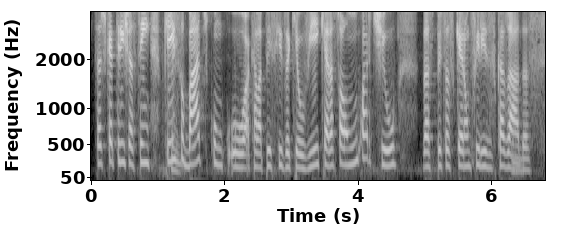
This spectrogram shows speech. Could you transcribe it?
Você acha que é triste assim? Porque Sim. isso bate com o- aquela pesquisa que eu vi, que era só um quartil das pessoas que eram felizes casadas.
